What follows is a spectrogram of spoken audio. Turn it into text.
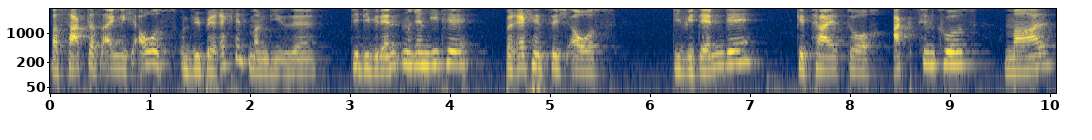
Was sagt das eigentlich aus und wie berechnet man diese? Die Dividendenrendite berechnet sich aus Dividende geteilt durch Aktienkurs mal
